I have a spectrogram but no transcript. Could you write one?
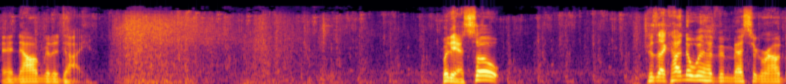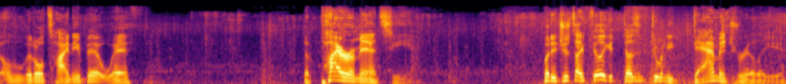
And now I'm going to die. But yeah, so... Because I kind of have been messing around a little tiny bit with the pyromancy. But it just, I feel like it doesn't do any damage, really.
